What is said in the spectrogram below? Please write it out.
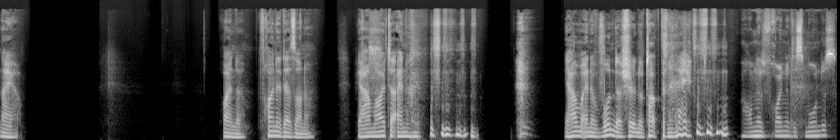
Naja. Freunde, Freunde der Sonne. Wir haben heute eine. Wir haben eine wunderschöne Top 3. Warum nicht Freunde des Mondes?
